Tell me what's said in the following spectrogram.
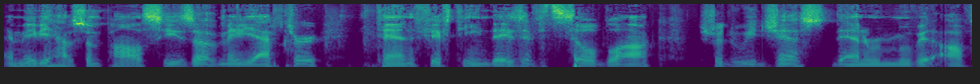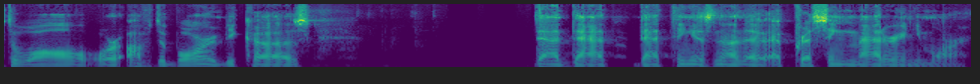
and maybe have some policies of maybe after 10, 15 days, if it's still blocked, should we just then remove it off the wall or off the board because that, that, that thing is not a, a pressing matter anymore.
